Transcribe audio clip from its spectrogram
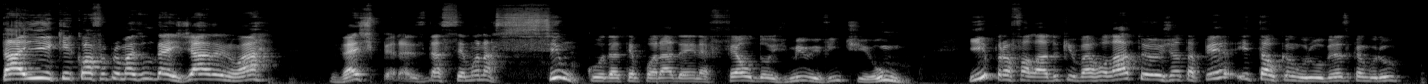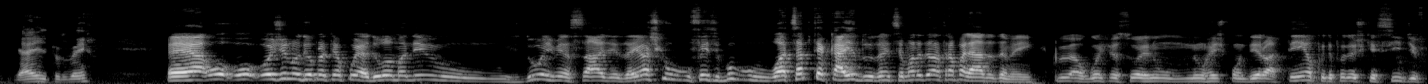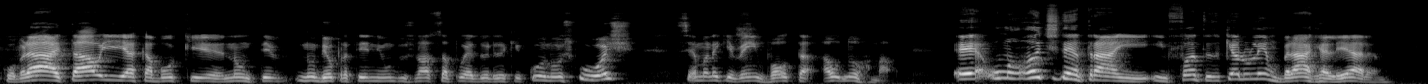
Tá aí, que cofre para mais um 10 Jardas no ar. Vésperas da semana 5 da temporada NFL 2021. E para falar do que vai rolar, tô eu, JP e tal tá Canguru. Beleza, Canguru? E aí, tudo bem? É, hoje não deu para ter apoiador, mandei uns duas mensagens aí. Eu acho que o Facebook, o WhatsApp ter caído durante a semana deu uma atrapalhada também. Algumas pessoas não, não responderam a tempo, depois eu esqueci de cobrar e tal, e acabou que não, teve, não deu para ter nenhum dos nossos apoiadores aqui conosco hoje. Semana que vem volta ao normal. É, uma, antes de entrar em, em Fantasy, eu quero lembrar, galera,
